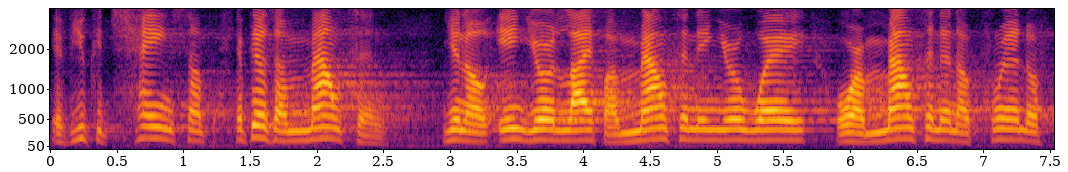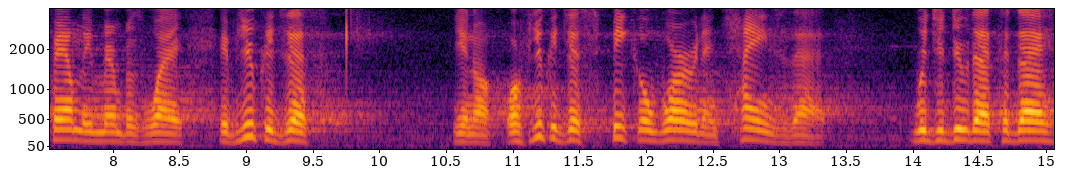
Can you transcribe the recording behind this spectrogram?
If you could change something, if there's a mountain, you know, in your life, a mountain in your way, or a mountain in a friend or family member's way, if you could just, you know, or if you could just speak a word and change that, would you do that today?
